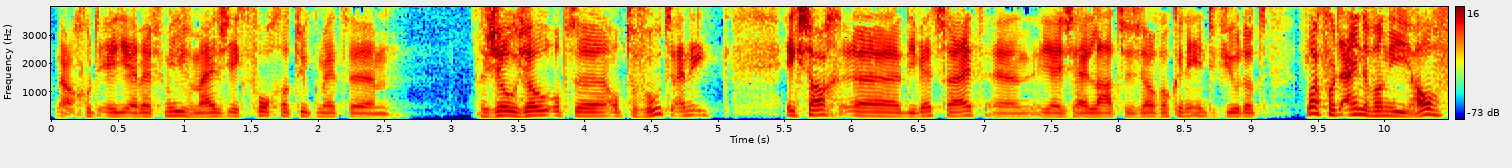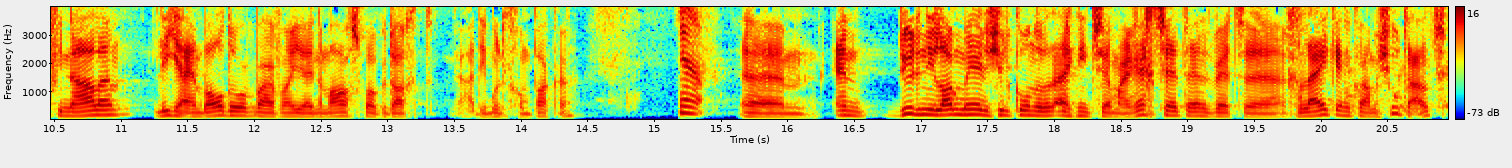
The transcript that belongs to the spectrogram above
Nou goed, jij bent familie van mij. Dus ik volg dat natuurlijk met ehm, sowieso op de, op de voet. En ik, ik zag eh, die wedstrijd. En jij zei laatst zelf ook in een interview. Dat vlak voor het einde van die halve finale. liet jij een bal door. waarvan je normaal gesproken dacht. Ja, die moet ik gewoon pakken. Ja. Ehm, en het duurde niet lang meer, dus jullie konden dat eigenlijk niet zeg maar, rechtzetten. En het werd eh, gelijk en er kwamen shootouts.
